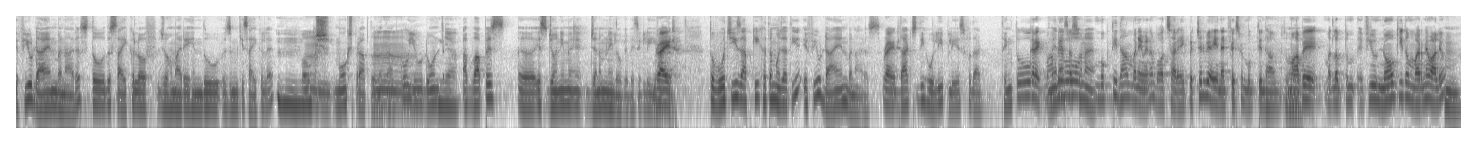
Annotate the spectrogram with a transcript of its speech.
if you die in Banaras तो द साइकिल ऑफ़ जो हमारे हिंदुज़म की साइकिल है हम्म, मोक्ष। मोक्ष प्राप्त हो जाता है। आपको यू डोंट अब वापस इस जोनी में जन्म नहीं लोगे बेसिकली Right. तो वो चीज़ आपकी खत्म हो जाती है if you die in Banaras. Right that's the holy place for that thing तो करेक्ट मैंने ऐसा सुना है। मुक्ति धाम बने हुए ना बहुत सारे। एक पिक्चर भी आई नेटफ्लिक्स पे मुक्ति धाम तो वहाँ पे मतलब तुम इफ़ यू नो कि तुम मरने वाले हो हम्म।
